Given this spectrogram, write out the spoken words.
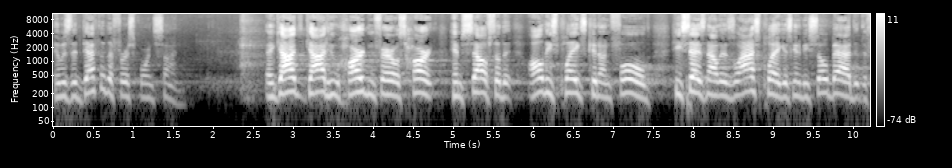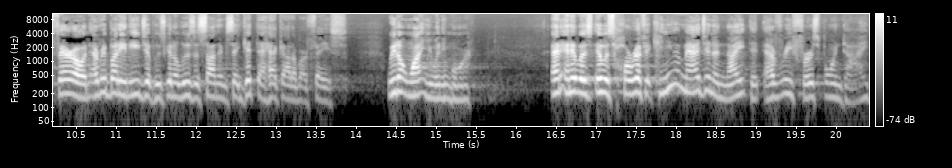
It was the death of the firstborn son. And God, God, who hardened Pharaoh's heart himself so that all these plagues could unfold, he says, now this last plague is going to be so bad that the Pharaoh and everybody in Egypt who's going to lose a son, they're going to say, get the heck out of our face. We don't want you anymore. And, and it, was, it was horrific. Can you imagine a night that every firstborn died?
